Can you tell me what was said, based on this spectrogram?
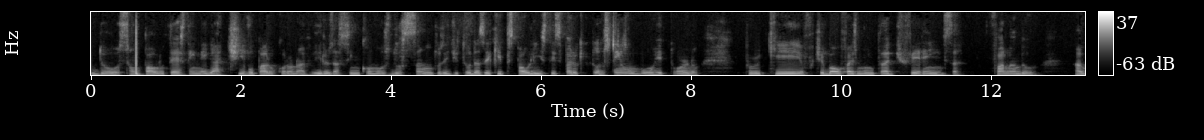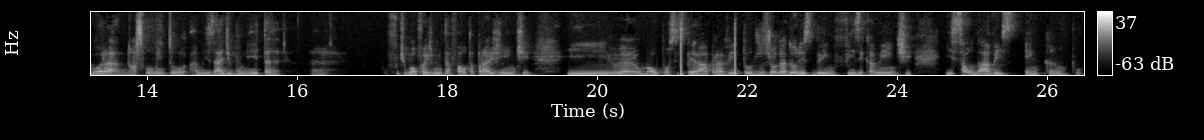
do São Paulo testem negativo para o coronavírus, assim como os do Santos e de todas as equipes paulistas. Espero que todos tenham um bom retorno, porque o futebol faz muita diferença. Falando agora, nosso momento amizade bonita, é, o futebol faz muita falta para a gente e é, o mal posso esperar para ver todos os jogadores bem fisicamente e saudáveis em campo.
